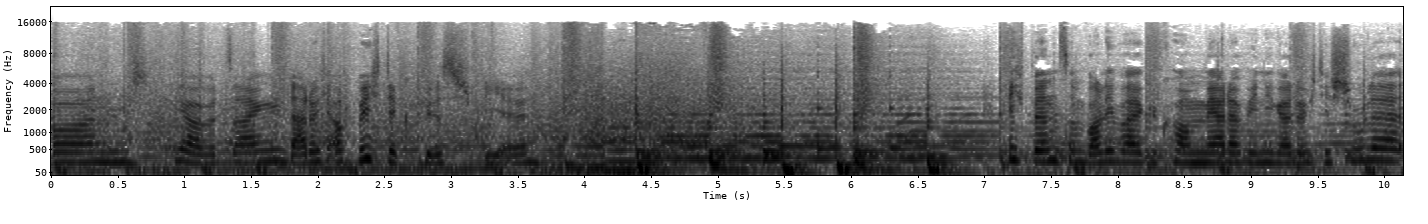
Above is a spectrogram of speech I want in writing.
und ja, würde sagen, dadurch auch wichtig fürs Spiel. Ich bin zum Volleyball gekommen, mehr oder weniger durch die Schule.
